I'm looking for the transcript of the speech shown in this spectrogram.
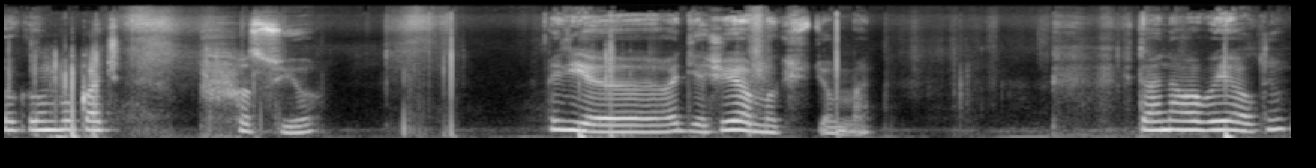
Bakalım bu kaç basıyor. Hadi ya. Hadi ya şey yapmak istiyorum ben. Bir tane arabayı aldım.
